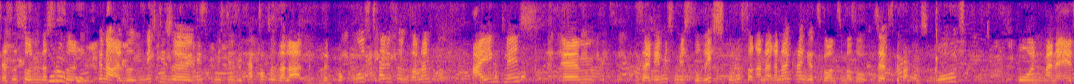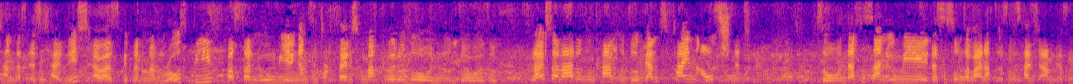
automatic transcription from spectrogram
Das ist so ein, das ist so, Butterbrot? genau, also nicht diese, dies- nicht diese Kartoffelsalat mit, mit Bockwurst-Tradition, sondern eigentlich, ähm, seitdem ich mich so richtig bewusst daran erinnern kann, gibt es bei uns immer so selbstgebackenes Brot. Und meine Eltern, das esse ich halt nicht, aber es gibt dann immer ein Roastbeef, was dann irgendwie den ganzen Tag fertig gemacht wird und so und, und so, so Fleischsalat und so ein Kram und so ganz feinen Aufschnitt. So, und das ist dann irgendwie, das ist so unser Weihnachtsessen, das Heiligabendessen.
